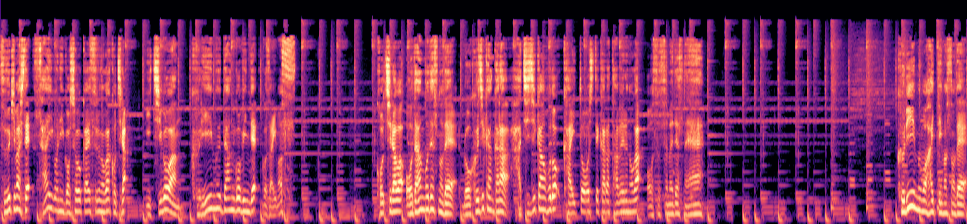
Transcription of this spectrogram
続きまして最後にご紹介するのがこちら。いちごあん。クリーム団子瓶でございます。こちらはお団子ですので6時間から8時間ほど解凍してから食べるのがおすすめですね。クリームも入っていますので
